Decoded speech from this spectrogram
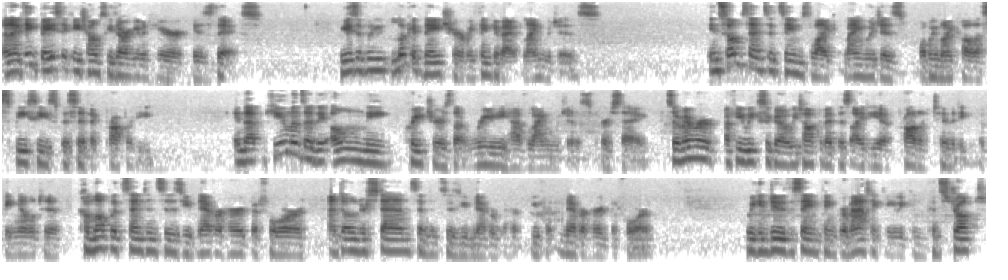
And I think basically Chomsky's argument here is this. Because if we look at nature, we think about languages. In some sense, it seems like language is what we might call a species-specific property in that humans are the only creatures that really have languages per se. So remember a few weeks ago we talked about this idea of productivity, of being able to come up with sentences you've never heard before and to understand sentences you've never heard, you've never heard before. We can do the same thing grammatically. We can construct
